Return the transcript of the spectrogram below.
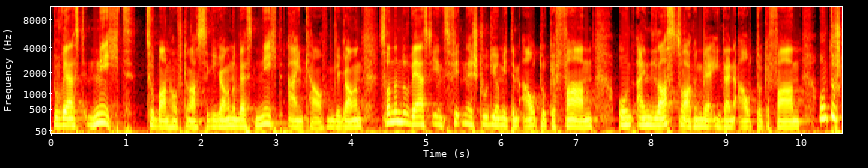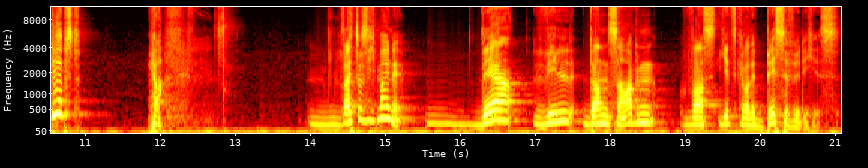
du wärst nicht zur Bahnhofstraße gegangen und wärst nicht einkaufen gegangen, sondern du wärst ins Fitnessstudio mit dem Auto gefahren und ein Lastwagen wäre in dein Auto gefahren und du stirbst. Ja. Weißt du, was ich meine? Wer will dann sagen, was jetzt gerade besser für dich ist,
